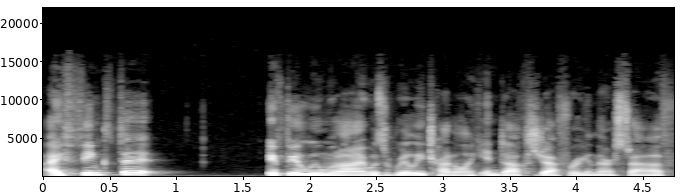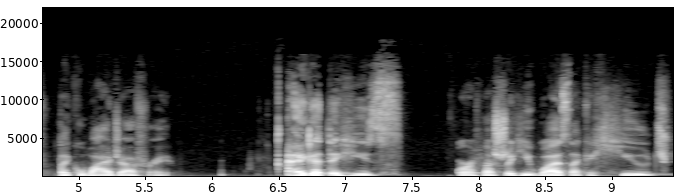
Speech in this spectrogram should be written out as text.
I think that if the Illuminati was really trying to like induct Jeffree in their stuff, like, why Jeffree? I get that he's, or especially he was like a huge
